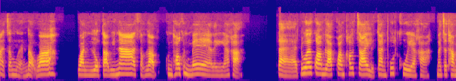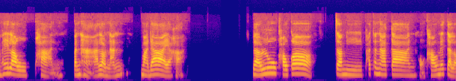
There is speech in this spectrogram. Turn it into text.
อาจจะเหมือนแบบว่า วันโลกาวินาศสำหรับคุณพ่อคุณแม่อะไรอย่างเงี้ยค่ะ แต่ด้วยความรักความเข้าใจหรือการพูดคุยอะค่ะ มันจะทำให้เราผ่านปัญหาเหล่านั้นมาได้อะค่ะ แล้วลูกเขาก็จะมีพัฒนาการของเขาในแต่ละ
